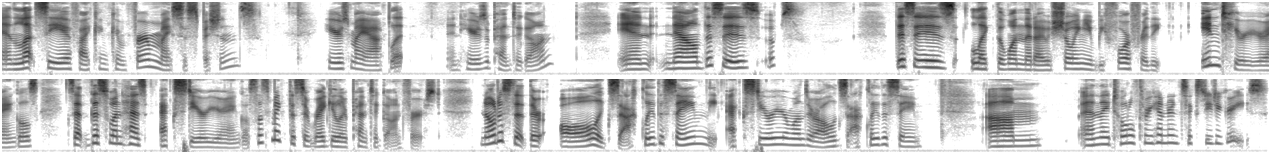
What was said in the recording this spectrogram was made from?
and let's see if I can confirm my suspicions. Here's my applet, and here's a pentagon. And now this is, oops, this is like the one that I was showing you before for the interior angles, except this one has exterior angles. Let's make this a regular pentagon first. Notice that they're all exactly the same. The exterior ones are all exactly the same. Um, and they total 360 degrees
